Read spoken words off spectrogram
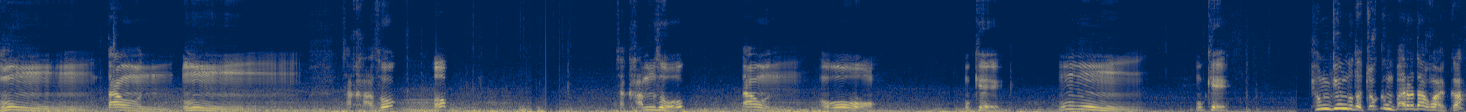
웅, 다운, 웅, 자 가속 업, 자 감속 다운, 오, 오케이, 음, 오케이. 평균보다 조금 빠르다고 할까?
